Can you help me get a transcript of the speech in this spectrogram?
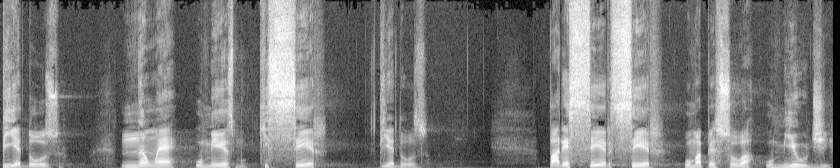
piedoso não é o mesmo que ser piedoso. Parecer ser uma pessoa humilde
